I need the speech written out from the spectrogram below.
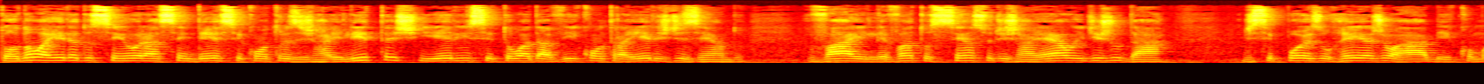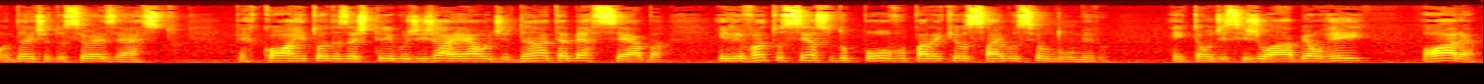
Tornou a ira do Senhor a acender-se contra os israelitas, e ele incitou a Davi contra eles, dizendo: Vai, levanta o censo de Israel e de Judá. Disse, pois, o rei a Joabe, comandante do seu exército: Percorre todas as tribos de Israel, de Dan até Berseba, e levanta o censo do povo para que eu saiba o seu número. Então disse Joabe ao rei: Ora,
